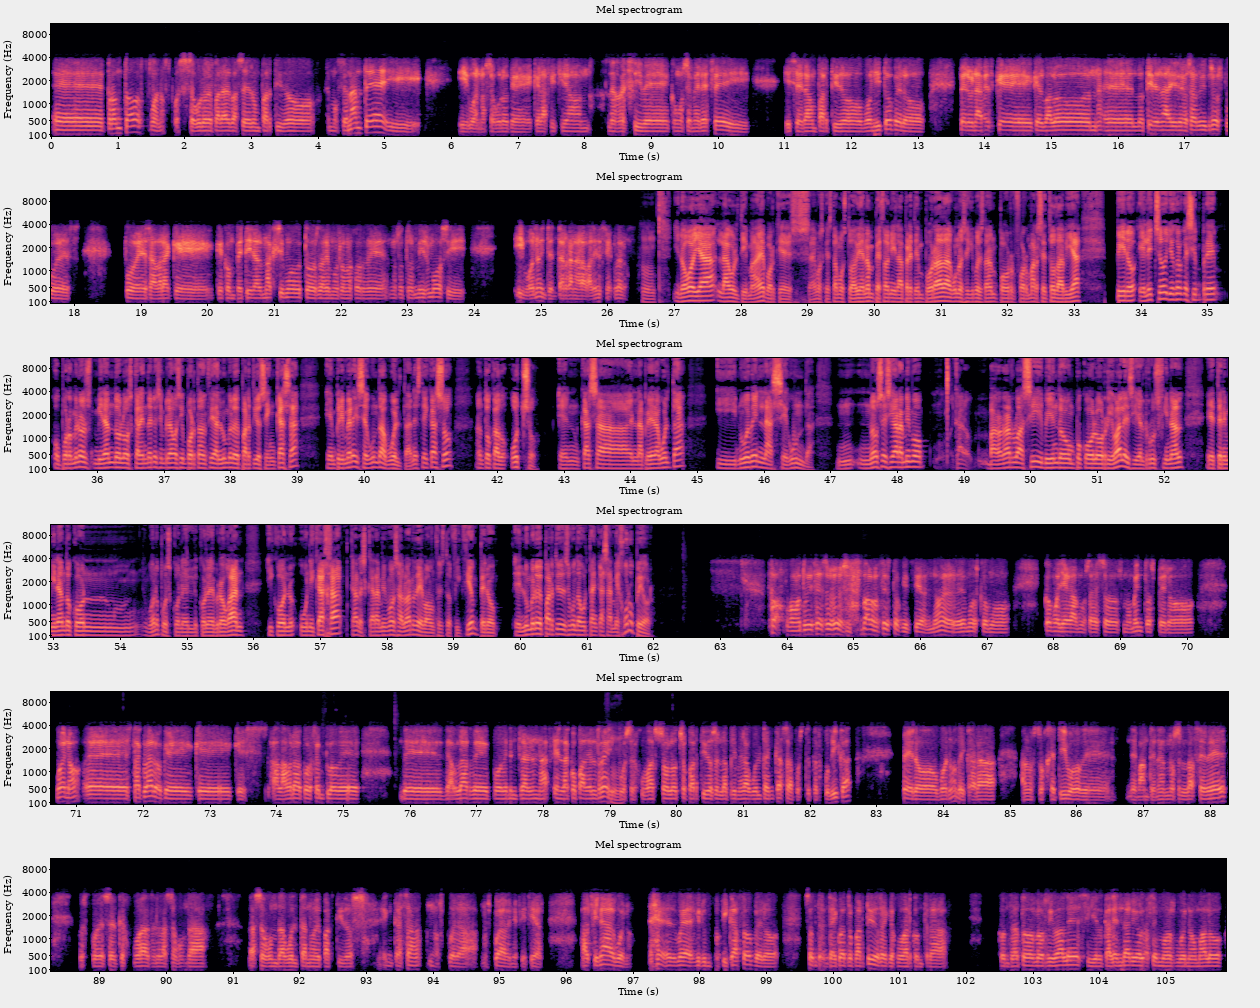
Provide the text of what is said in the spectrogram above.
eh, pronto. Bueno, pues seguro que para él va a ser un partido emocionante y, y bueno, seguro que, que la afición le recibe como se merece y y será un partido bonito, pero pero una vez que, que el balón eh, lo tienen de los árbitros, pues pues habrá que, que competir al máximo, todos daremos lo mejor de nosotros mismos y, y bueno, intentar ganar a Valencia, claro. Mm. Y luego ya la última, ¿eh? porque sabemos que estamos todavía no empezó ni la pretemporada, algunos equipos están por formarse todavía, pero el hecho yo creo que siempre, o por lo menos mirando los calendarios, siempre damos importancia al número de partidos en casa en primera y segunda vuelta. En este caso han tocado ocho en casa en la primera vuelta y nueve en la segunda. No sé si ahora mismo, claro, valorarlo así, viendo un poco los rivales y el Rus final eh, terminando con, bueno, pues con el, con el Brogan y con Unicaja, claro, es que ahora mismo a hablar de baloncesto ficción, pero ¿el número de partidos de segunda vuelta en casa mejor o peor? como tú dices, es baloncesto ficción, ¿no? Veremos cómo, cómo llegamos a esos momentos, pero bueno, eh, está claro que, que, que, a la hora, por ejemplo, de, de, hablar de poder entrar en, en la Copa del Rey, mm. pues el jugar solo ocho partidos en la primera vuelta en casa, pues te perjudica. Pero bueno, de cara a nuestro objetivo de, de mantenernos en la CD, pues puede ser que jugar en la segunda la segunda vuelta nueve partidos en casa nos pueda nos pueda beneficiar. Al final, bueno, voy a decir un topicazo, pero son 34 partidos, hay que jugar contra, contra todos los rivales y el calendario lo hacemos bueno o malo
